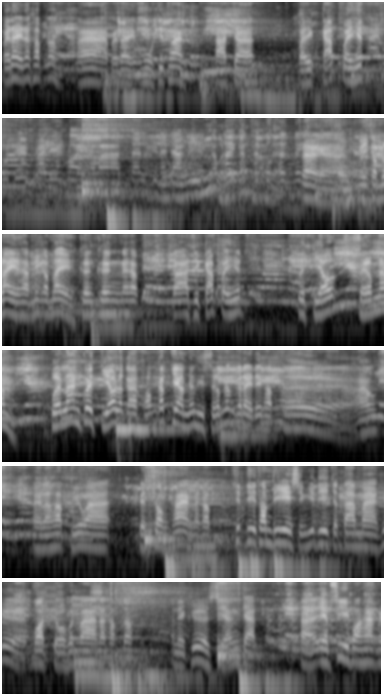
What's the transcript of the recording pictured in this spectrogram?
ไปได้นะครับเนาะอ่าไปได้โอ้ทิศทางอาจจะไปกลับไปเฮ็ดขายบนแบงขางอาแต่ละไรกันถึงบ่ถึงได้ได้อ่ามีกำไรนะครับมีกำไรเครื่องเครื่องๆนะครับ ก็อาจจะกลับไปเฮ็ดก๋วยเตี๋ยวเสริมน้ำ เปิดร้านก๋วยเตี๋ยวแล้วก็ของกับแก้มยังที่เสริมน้ำก็ได้เด้ครับ เออเอาไปแล้วครับถือว่าเป็นช่องทางนะครับ คิดดีทำดีสิ่งที่ดีจะตามมาคือบอดโจคนมานะครับเนาะอันนี้คือเสียงจากเอฟซีพอฮักไป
